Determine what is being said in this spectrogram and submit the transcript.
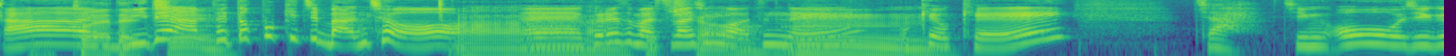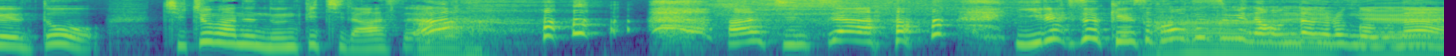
아, 둬야 될지. 미대 앞에 떡볶이집 많죠. 아, 네, 그래서 말씀하신 그쵸. 것 같은데. 음. 오케이, 오케이. 자, 지금, 오, 지금 또 집중하는 눈빛이 나왔어요. 아, 진짜. 이래서 계속 헛웃음이 나온다 그런 아, 이게 거구나.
